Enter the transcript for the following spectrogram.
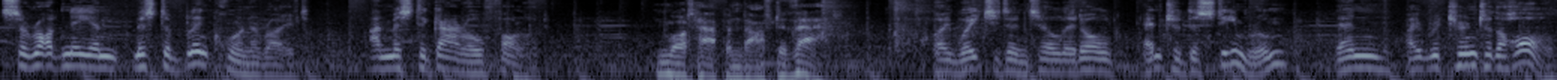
Sir Rodney and Mr. Blinkhorn arrived, and Mr. Garrow followed. What happened after that? I waited until they'd all entered the steam room, then I returned to the hall.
